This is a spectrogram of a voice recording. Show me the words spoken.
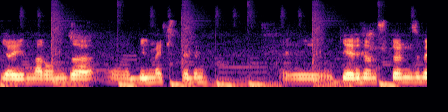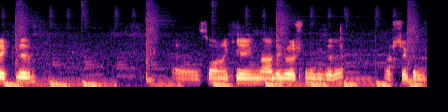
yayınlar onu da e, bilmek istedim. E, geri dönüşlerinizi beklerim. E, sonraki yayınlarda görüşmek üzere. Hoşçakalın.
